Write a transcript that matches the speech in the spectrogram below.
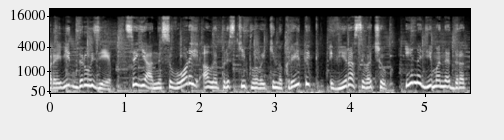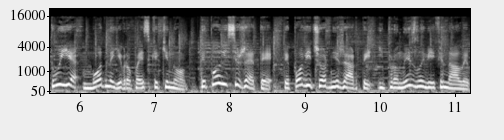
Привіт, друзі! Це я не суворий, але прискіпливий кінокритик Віра Сивачук. Іноді мене дратує модне європейське кіно, типові сюжети, типові чорні жарти і пронизливі фінали.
